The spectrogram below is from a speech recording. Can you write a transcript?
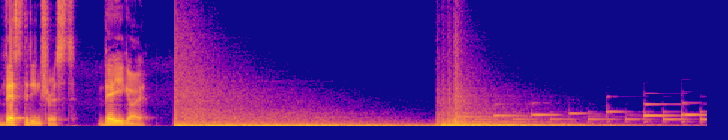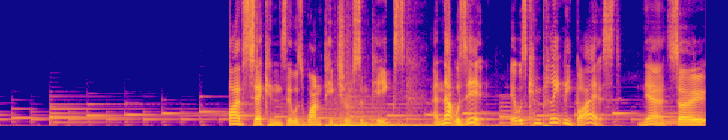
Vested interest. There you go. Five seconds there was one picture of some pigs and that was it. It was completely biased. Yeah so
